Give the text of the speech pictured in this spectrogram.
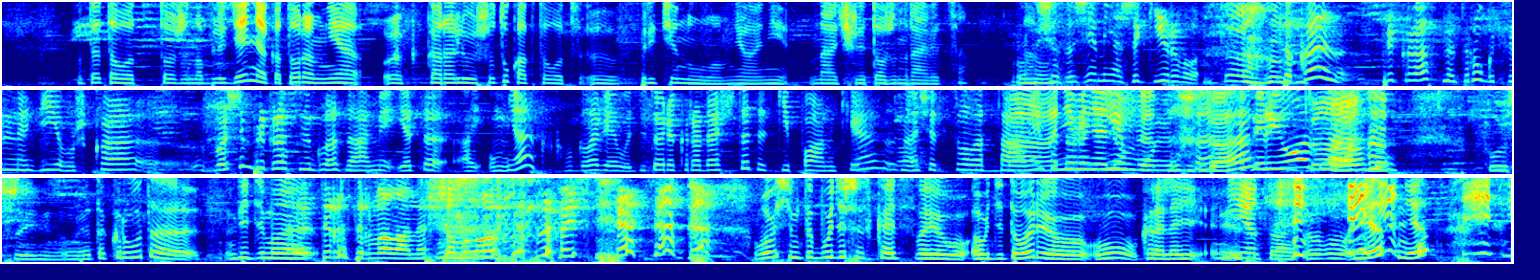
Вот это вот тоже наблюдение, которое мне э, к королю и шуту как-то вот э, притянуло. Мне они начали тоже нравиться. Мгм. Сейчас вообще меня шокировало. Такая прекрасная, трогательная девушка э, с большими прекрасными глазами. И это а у меня, как в голове, аудитория короля и шута, это такие панки, значит, с волосами, Да, они которые меня не любят. моются. Да? Серьезно? Правда? Слушай, ну это круто. Видимо, Ты разорвала наш шаблон. Вообще. В общем, ты будешь искать свою аудиторию у королей э, Нет. Нет, нет?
